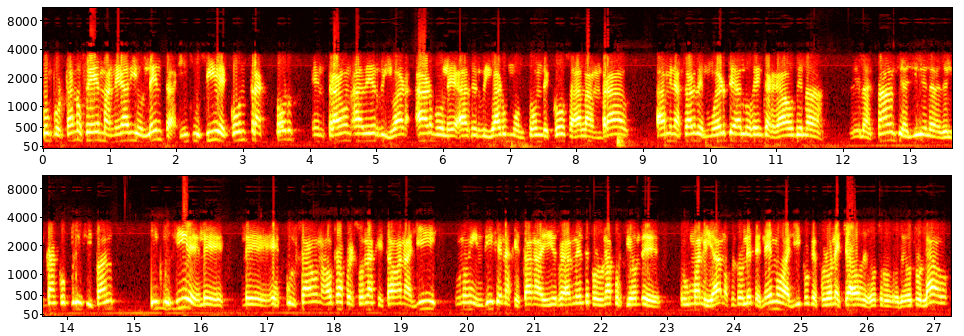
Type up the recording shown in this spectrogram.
comportándose de manera violenta, inclusive con tractor entraron a derribar árboles, a derribar un montón de cosas, alambrados, a amenazar de muerte a los encargados de la de la estancia allí de la, del casco principal, inclusive le, le expulsaron a otras personas que estaban allí, unos indígenas que están ahí realmente por una cuestión de, humanidad, nosotros le tenemos allí porque fueron echados de otro de otro lado.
